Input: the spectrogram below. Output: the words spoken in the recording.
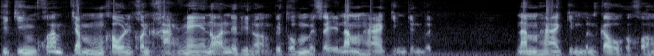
ที่จริงความจำของเขาในยค่อนข้างแน่นอนเลยพี่น้อง ไปถมไปใส่น้ำหากินจนเบิดน้ำหากินบนเก่ากับของ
